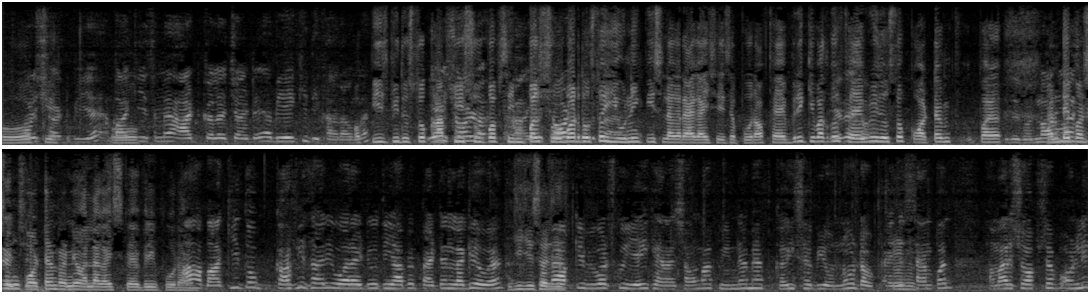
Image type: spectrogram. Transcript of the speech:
और शर्ट भी है। बाकी इसमें आठ कलर चार्ट है। अभी एक ही दिखा रहा हूँ पीस भी दोस्तों काफ़ी सुपर सिंपल सोबर दोस्तों यूनिक पीस लग रहा है गाइस इसे पूरा। फैब्रिक की बात करो फैब्रिक दोस्तों कॉटन हंड्रेड परसेंट कॉटन रहने वाला गाइस फैब्रिक पूरा। हाँ बाकी तो काफ़ी सारी वरायटी होती है यहाँ पे पैटर्न लगे हुए हैं। जी जी तो सर मैं आपके व्यूवर्स को यही कहना चाहूँगा आप इंडिया में आप कहीं से भी हो no doubt as a sample हमारे शॉप से आप ओनली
